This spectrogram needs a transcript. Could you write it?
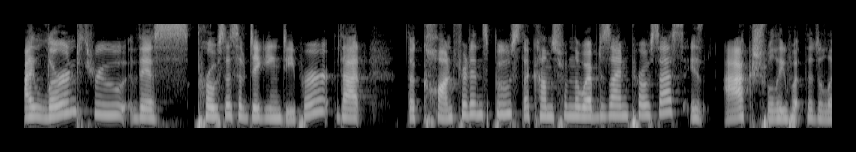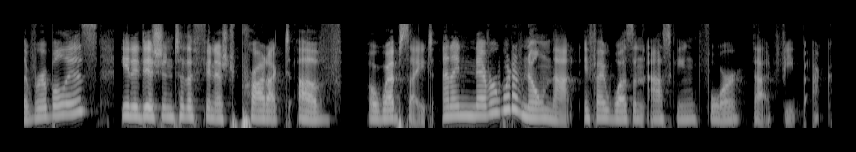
I learned through this process of digging deeper that the confidence boost that comes from the web design process is actually what the deliverable is, in addition to the finished product of a website. And I never would have known that if I wasn't asking for that feedback.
